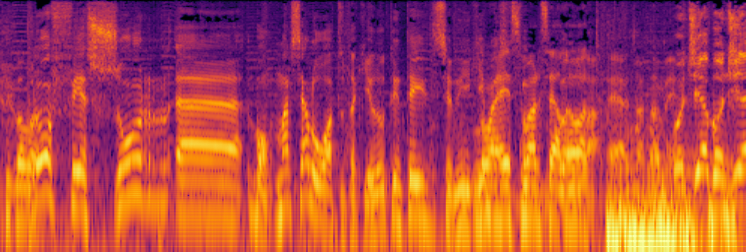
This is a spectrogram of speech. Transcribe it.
Professor. ah, bom, Marcelo Otto tá aqui. Eu tentei discernir aqui. Não mas é esse Marcelo, é vamos Otto. lá. É, exatamente. Bom dia, bom dia.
